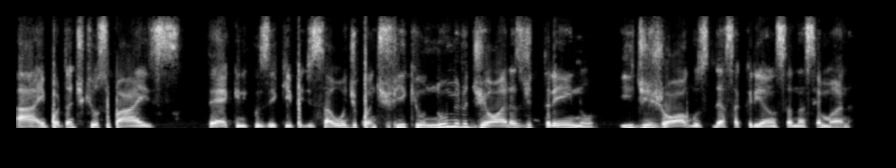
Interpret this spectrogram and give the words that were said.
é importante que os pais, técnicos e equipe de saúde quantifiquem o número de horas de treino e de jogos dessa criança na semana.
